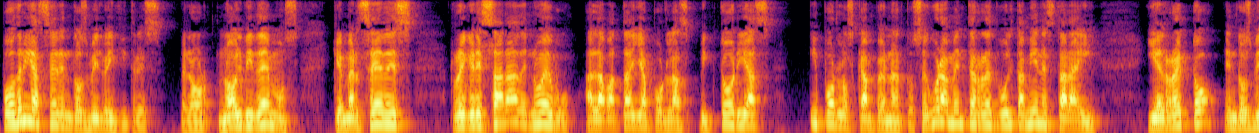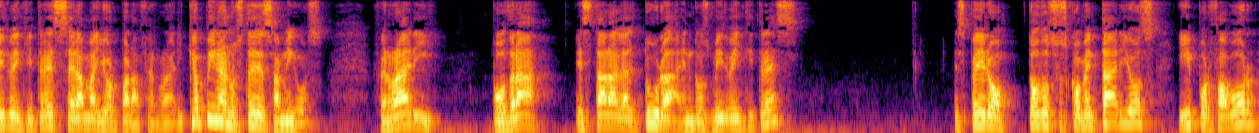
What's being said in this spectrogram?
podría ser en 2023. Pero no olvidemos que Mercedes regresará de nuevo a la batalla por las victorias y por los campeonatos. Seguramente Red Bull también estará ahí y el reto en 2023 será mayor para Ferrari. ¿Qué opinan ustedes amigos? ¿Ferrari podrá estar a la altura en 2023? Espero todos sus comentarios y por favor,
